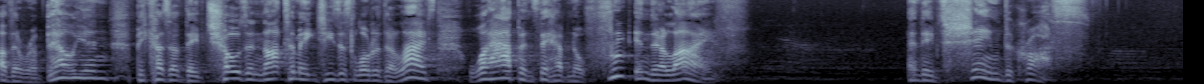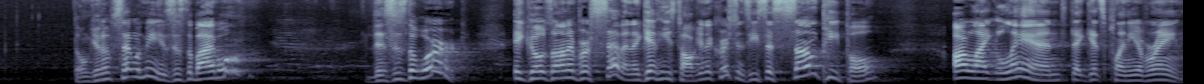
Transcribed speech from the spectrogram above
of their rebellion, because of they've chosen not to make Jesus Lord of their lives, what happens? They have no fruit in their life. And they've shamed the cross. Don't get upset with me. Is this the Bible? This is the word. It goes on in verse 7. Again, he's talking to Christians. He says, Some people are like land that gets plenty of rain.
